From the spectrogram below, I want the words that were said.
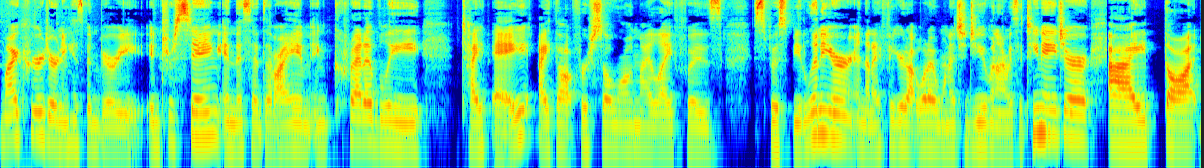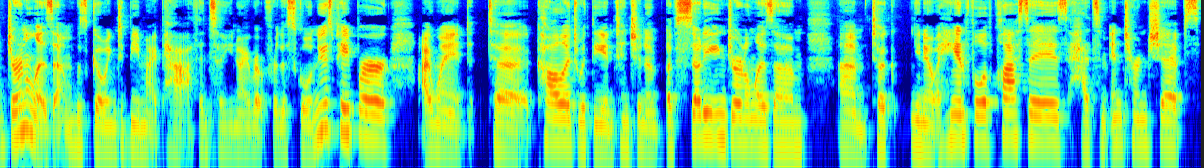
my career journey has been very interesting in the sense of I am incredibly type A. I thought for so long my life was supposed to be linear and then I figured out what I wanted to do when I was a teenager. I thought journalism was going to be my path. And so, you know, I wrote for the school newspaper. I went to college with the intention of, of studying journalism, um, took, you know, a handful of classes, had some internships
